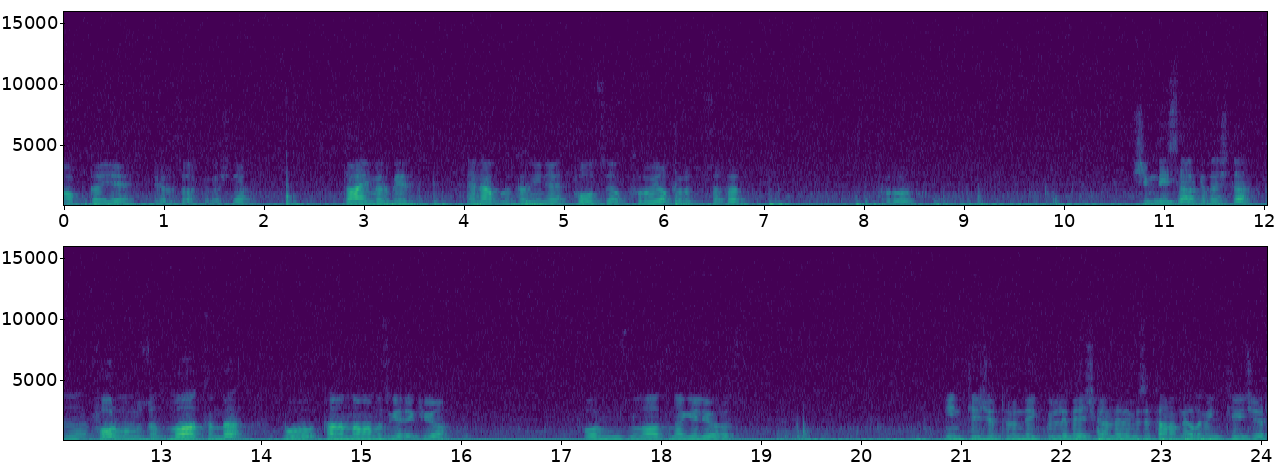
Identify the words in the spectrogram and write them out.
nokta y diyoruz arkadaşlar. Timer 1 enable'ını yine false yap, true yapıyoruz bu sefer. True. Şimdi ise arkadaşlar e, formumuzun load'ında bu tanımlamamız gerekiyor. Formumuzun load'ına geliyoruz. Integer türünde ilk birli değişkenlerimizi tanımlayalım. Integer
